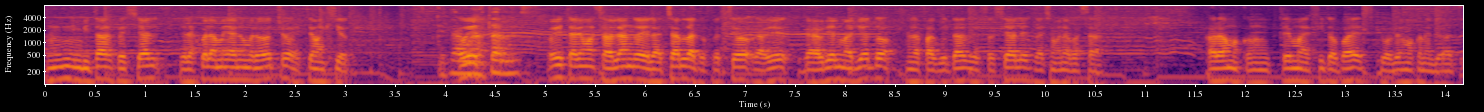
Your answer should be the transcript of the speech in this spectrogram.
un invitado especial de la Escuela Media número 8, Esteban Giot. ¿Qué tal? Hoy- Buenas tardes. Hoy estaremos hablando de la charla que ofreció Gabriel, Gabriel Mariotto en la Facultad de Sociales la semana pasada. Ahora vamos con un tema de Fito Páez y volvemos con el debate.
